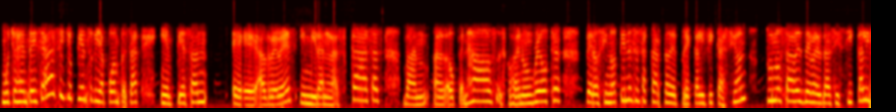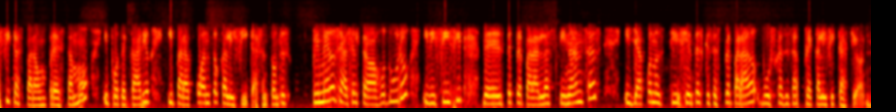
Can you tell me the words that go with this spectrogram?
Mucha gente dice, ah, sí, yo pienso que ya puedo empezar y empiezan eh, al revés y miran las casas, van al open house, escogen un realtor, pero si no tienes esa carta de precalificación, tú no sabes de verdad si sí calificas para un préstamo hipotecario y para cuánto calificas. Entonces, primero se hace el trabajo duro y difícil de, este preparar las finanzas y ya cuando si sientes que estés preparado, buscas esa precalificación.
